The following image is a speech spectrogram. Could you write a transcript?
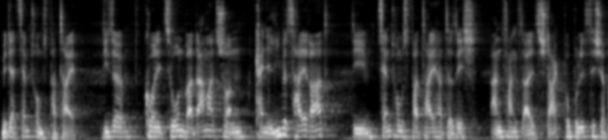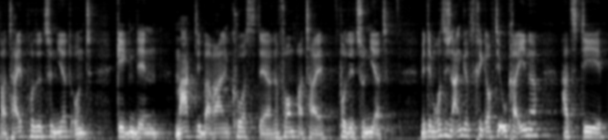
mit der Zentrumspartei. Diese Koalition war damals schon keine Liebesheirat. Die Zentrumspartei hatte sich anfangs als stark populistische Partei positioniert und gegen den marktliberalen Kurs der Reformpartei positioniert. Mit dem russischen Angriffskrieg auf die Ukraine hat die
